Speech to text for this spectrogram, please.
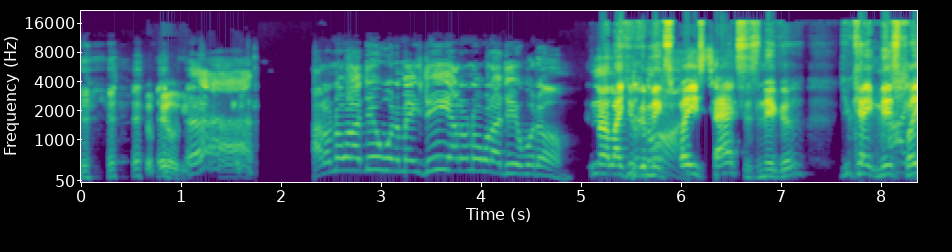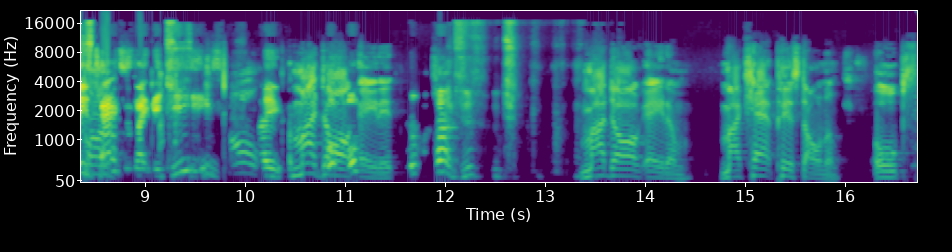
You're a billionaire. I don't know what I did with them, HD. I don't know what I did with them. It's not like you They're can misplace taxes, nigga. You can't misplace taxes like the keys. Like, my dog oh, oh. ate it. Taxes. My dog ate them. My cat pissed on them. Oops.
